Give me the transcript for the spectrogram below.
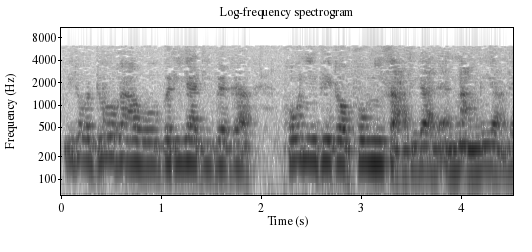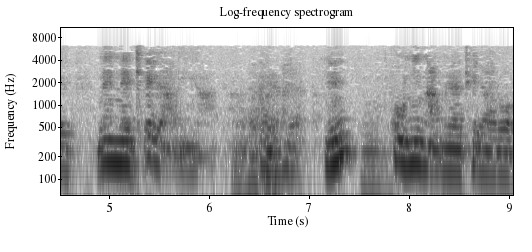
ပြီးတော့ဒုကဟိုပရိယတိဘက်ကဘုန်းကြီးပြီးတော့ဘုန်းကြီးစာလေးကလည်းအနံလေးကလည်းနည်းနည်းထည့်ရလေးဟာဟင်ဘုန်းကြီးနာမည်ထည့်ရတော့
